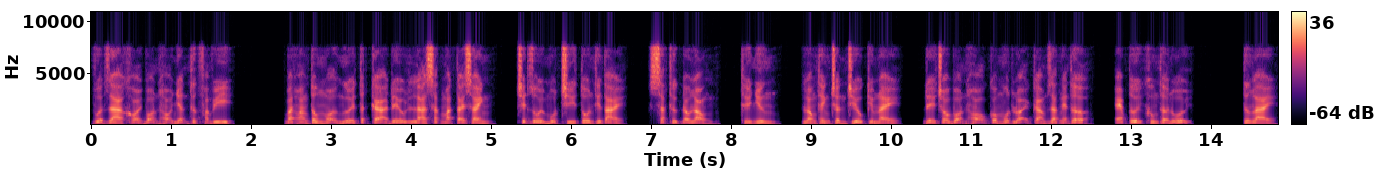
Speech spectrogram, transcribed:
vượt ra khỏi bọn họ nhận thức phạm vi. Bát hoang tông mọi người tất cả đều là sắc mặt tái xanh, chết rồi một trí tôn thiên tài, sắc thực đau lòng, thế nhưng, Long Thanh Trần chiêu kiếm này, để cho bọn họ có một loại cảm giác nghẹn thở, ép tới không thở nổi. Tương lai,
